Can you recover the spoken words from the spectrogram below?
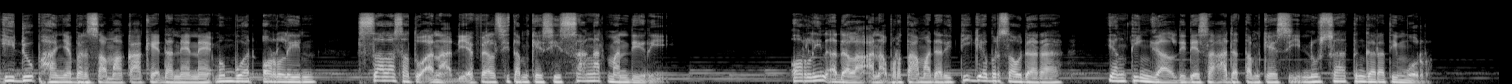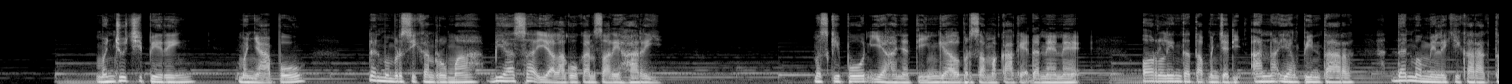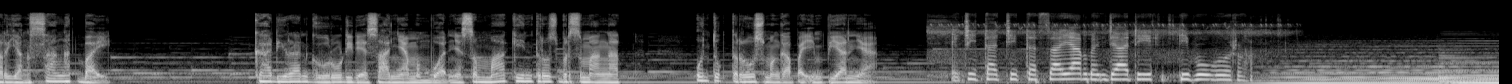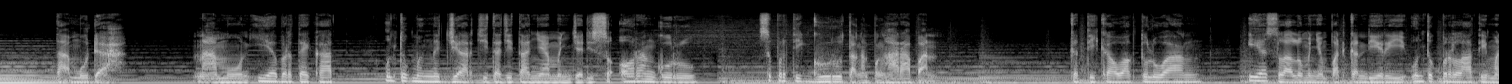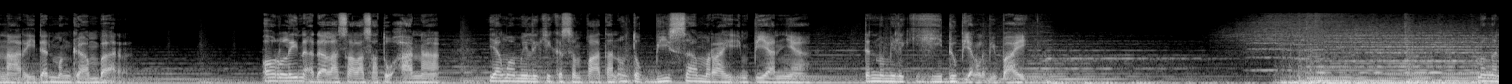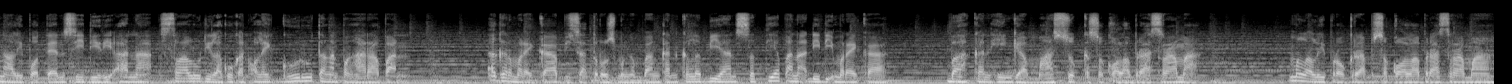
Hidup hanya bersama kakek dan nenek membuat Orlin, salah satu anak di FLC Tamkesi sangat mandiri. Orlin adalah anak pertama dari tiga bersaudara yang tinggal di desa adat Tamkesi, Nusa Tenggara Timur. Mencuci piring, menyapu, dan membersihkan rumah biasa ia lakukan sehari-hari. Meskipun ia hanya tinggal bersama kakek dan nenek, Orlin tetap menjadi anak yang pintar dan memiliki karakter yang sangat baik. Kehadiran guru di desanya membuatnya semakin terus bersemangat untuk terus menggapai impiannya. Cita-cita saya menjadi ibu guru. Tak mudah, namun ia bertekad untuk mengejar cita-citanya menjadi seorang guru seperti guru tangan pengharapan. Ketika waktu luang, ia selalu menyempatkan diri untuk berlatih menari dan menggambar. Orlin adalah salah satu anak yang memiliki kesempatan untuk bisa meraih impiannya dan memiliki hidup yang lebih baik. Mengenali potensi diri anak selalu dilakukan oleh guru tangan pengharapan agar mereka bisa terus mengembangkan kelebihan setiap anak didik mereka, bahkan hingga masuk ke sekolah berasrama. Melalui program sekolah berasrama,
